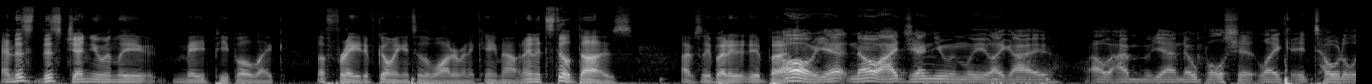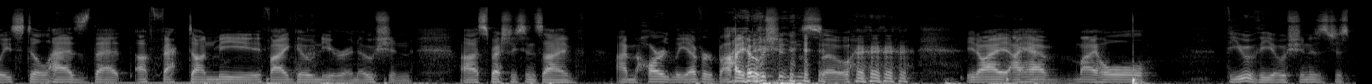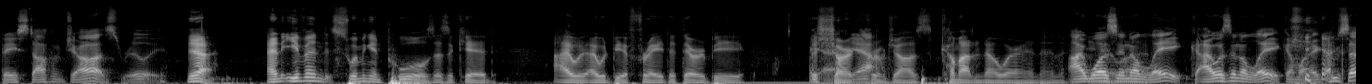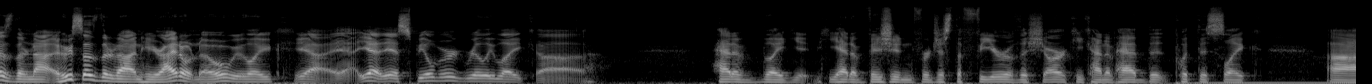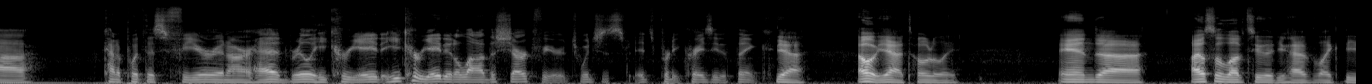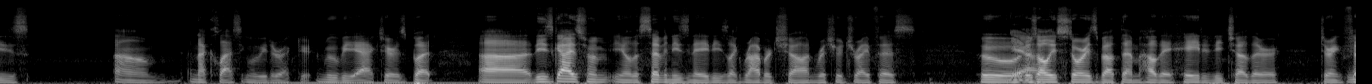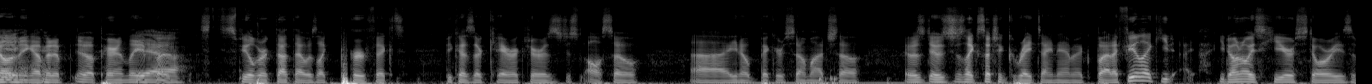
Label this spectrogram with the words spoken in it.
And this this genuinely made people like afraid of going into the water when it came out, and it still does, obviously. But it, it but oh yeah, no, I genuinely like I. I'll, I'm yeah, no bullshit. Like it totally still has that effect on me if I go near an ocean, uh, especially since I've I'm hardly ever by oceans. so, you know, I I have my whole view of the ocean is just based off of Jaws, really. yeah, and even swimming in pools as a kid, I would I would be afraid that there would be the Yeah, shark yeah. from Jaws come out of nowhere and then I was in a lake. I was in a lake. I'm like, who says they're not? Who says they're not in here? I don't know. We Like, yeah, yeah, yeah, yeah. Spielberg really like uh, had a like he had a vision for just the fear of the shark. He kind of had the put this like, uh, kind of put this fear in our head. Really, he created he created a lot of the shark fear, which is it's pretty crazy to think. Yeah. Oh yeah, totally. And uh, I also love too that you have like these, um, not classic movie director, movie actors, but uh, these guys from you know the '70s and '80s, like Robert Shaw and Richard Dreyfuss, who Yeah. there's all these stories about them how they hated each other during filming of it apparently Yeah. but Spielberg thought that was like perfect because their characters just also uh, you know bicker so much so it was it was just like such a great dynamic but I feel like you you don't always hear stories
